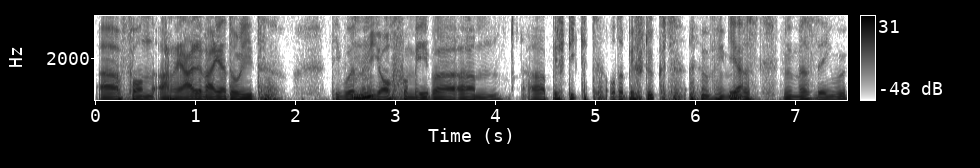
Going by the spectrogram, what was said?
äh, von Real Valladolid. Die wurden mhm. nämlich auch vom Meber ähm, äh, bestickt oder bestückt, wie ja. man es sehen will,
